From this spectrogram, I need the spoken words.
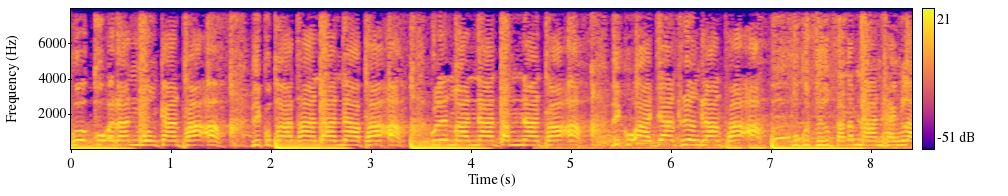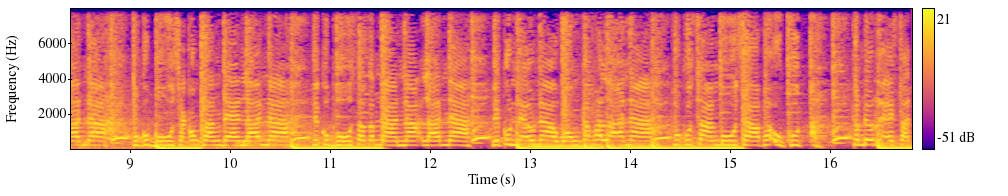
พวกกูรันวงการพระเรียกกูพาทานลานนาพระกูเล่นมานานตำนานพระเรียกกูอาจยานเครื่องรางพระพวกกูสืบสานตำนานแห่งล้านนาพวกกูบูชาของคลังแดนล้านนาเรียกกูบูชาตำนานนาล้านนาเรียกกูแนวหน้าวงกับพระลานาพวกกูสร้างบูชาพระอุคุตทำด้วยแรงศรัท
